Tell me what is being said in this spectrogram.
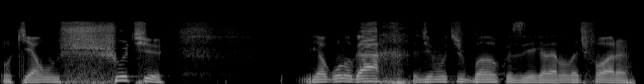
o que é um chute em algum lugar de muitos bancos e galera lá de fora.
